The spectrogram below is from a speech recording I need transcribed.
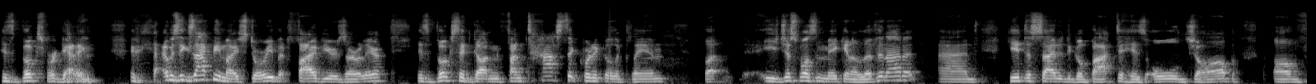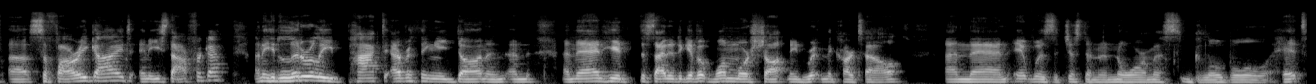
his books were getting it was exactly my story but five years earlier his books had gotten fantastic critical acclaim but he just wasn't making a living at it. And he had decided to go back to his old job of a safari guide in East Africa. And he'd literally packed everything he'd done. And, and, and then he had decided to give it one more shot and he'd written The Cartel. And then it was just an enormous global hit.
